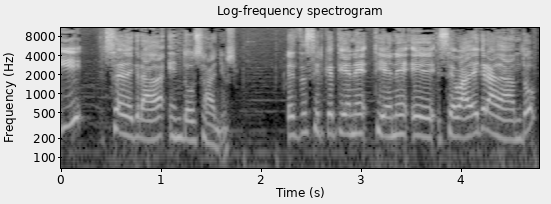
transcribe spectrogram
y se degrada en dos años. Es decir, que tiene, tiene, eh, se va degradando.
